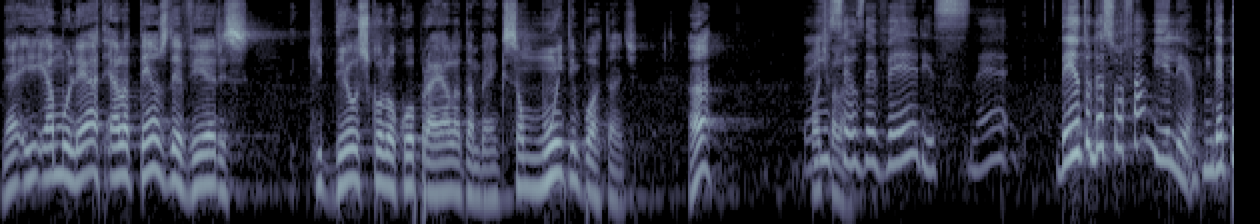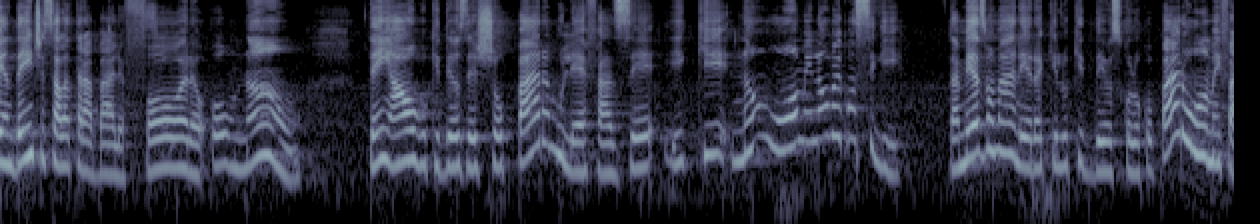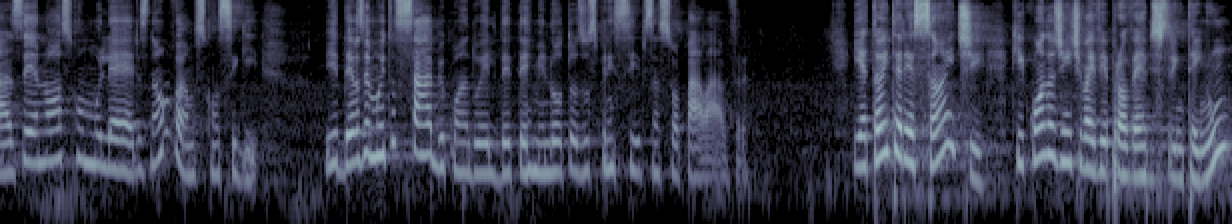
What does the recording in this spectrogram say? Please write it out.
Né? E a mulher, ela tem os deveres que Deus colocou para ela também, que são muito importantes. Hã? Tem seus deveres, né? Dentro da sua família, independente se ela trabalha fora ou não, tem algo que Deus deixou para a mulher fazer e que não o homem não vai conseguir. Da mesma maneira, aquilo que Deus colocou para o homem fazer, nós, como mulheres, não vamos conseguir. E Deus é muito sábio quando ele determinou todos os princípios na sua palavra. E é tão interessante que quando a gente vai ver Provérbios 31,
